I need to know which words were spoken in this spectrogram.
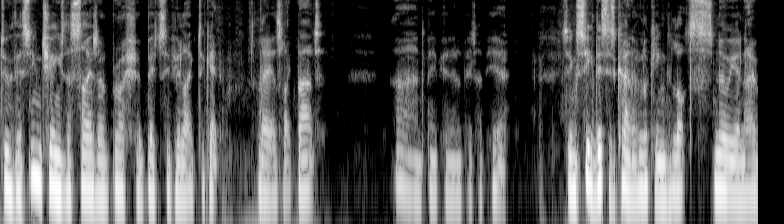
do this. You can change the size of brush a bit if you like to get layers like that. And maybe a little bit up here. So you can see this is kind of looking a lot snowier now.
